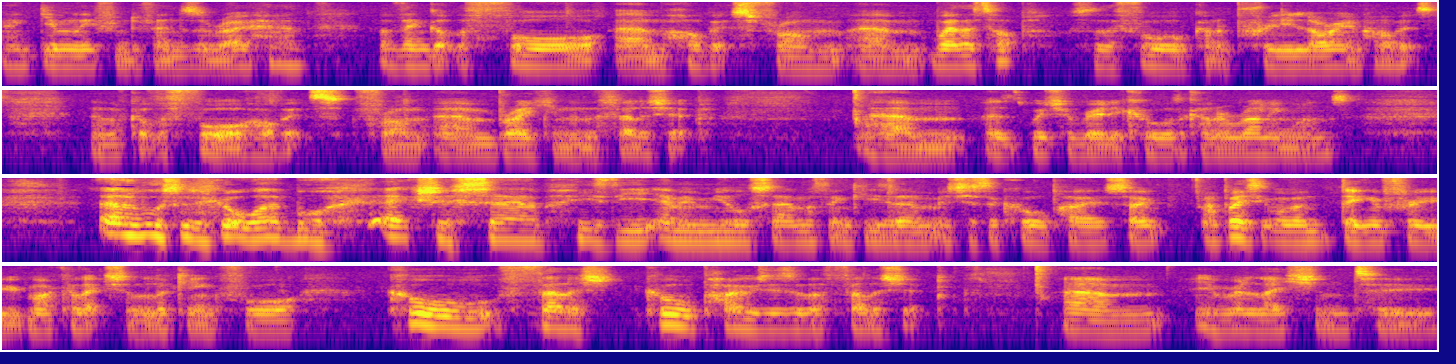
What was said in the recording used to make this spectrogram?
and Gimli from Defenders of Rohan. I've then got the four hobbits from Weathertop, so the four kind of pre-Lorien hobbits. And I've got the four hobbits from um, Breaking and the Fellowship, um, as, which are really cool, the kind of running ones. And I've also just got one more extra Sam. He's the Emyn Muil Sam. I think he's um, it's just a cool pose. So I basically digging through my collection looking for cool fellowship, cool poses of the Fellowship um, in relation to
